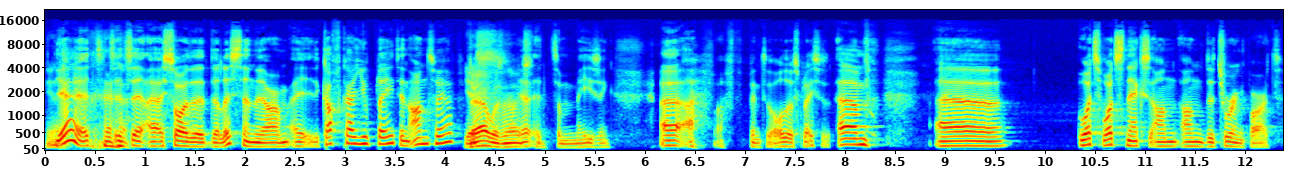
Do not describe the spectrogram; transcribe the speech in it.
yeah, it's, it's, uh, I saw the, the list and the are uh, Kavka you played in Antwerp. Yes. Yeah, it was nice. Yeah, it's amazing. Uh, I've, I've been to all those places. Um, uh, what's what's next on, on the touring part?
